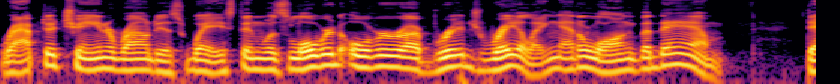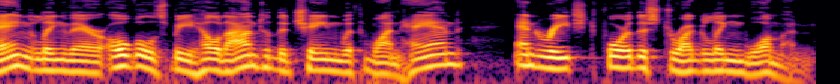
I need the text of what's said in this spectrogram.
wrapped a chain around his waist and was lowered over a bridge railing and along the dam. Dangling there, Oglesby held onto the chain with one hand and reached for the struggling woman.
